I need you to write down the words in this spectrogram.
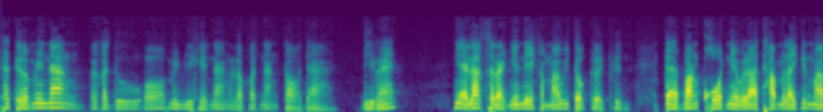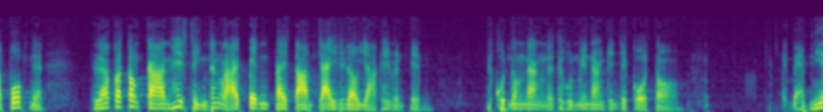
ถ้าเธอไม่นั่งก็ดู อ๋อ ไม่มีใครนั่ง แล้วก็นั่งต่อได้ ดีไหม เนี่ยลักษณะนี้เนี่ยขมาวิตกเกิดขึ้น แต่บางคนเนี่ยเวลาทำอะไรขึ้นมาปุ๊บเนี่ยแล้วก็ต้องการให้สิ่งทั้งหลายเป็นไปตามใจที่เราอยากให้มันเป็นคุณต้องนั่งนะแต่คุณไม่นั่งฉันจะโกรธต่อ แบบนี้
